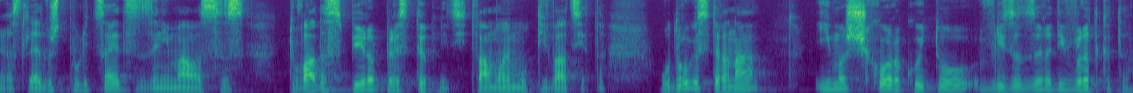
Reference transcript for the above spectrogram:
разследващ полицай, да се занимава с това да спира престъпници. Това му е мотивацията. От друга страна, имаш хора, които влизат заради врътката.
